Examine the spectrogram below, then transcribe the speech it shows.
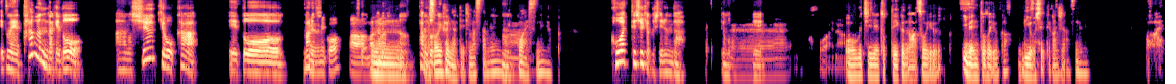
えっとね、多分だけど、あの、宗教か、えっ、と、マた。ネルチ。ズミ子？ああ、そうまたマルチうん。多分そういう風になっていきますかね。ん怖いですね。やっぱこうやって集客してるんだって思って。へえ怖いな。大口で取っていくのはそういうイベントというか、利用してって感じなんですね。怖い。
